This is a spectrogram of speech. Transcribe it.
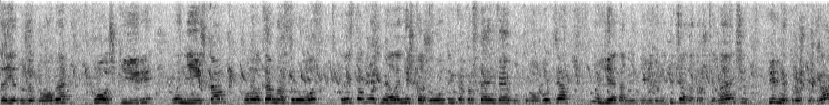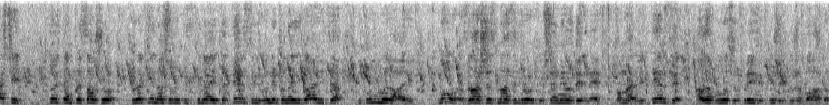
Це є дуже добре. По шкірі, по ніжкам. Це в нас роз 308, але ніжка жовтенька, товстенька, як у кробовця. Ну, є там індивідуми, дівчата трошки менші, півник трошки кращий. Хтось там писав, що дураки наші ви підстріляєте тирсою, вони понаїдаються і повмирають. Ну, за 16 років ще не один не помер від тирси, але було сюрпризів дуже і дуже багато.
